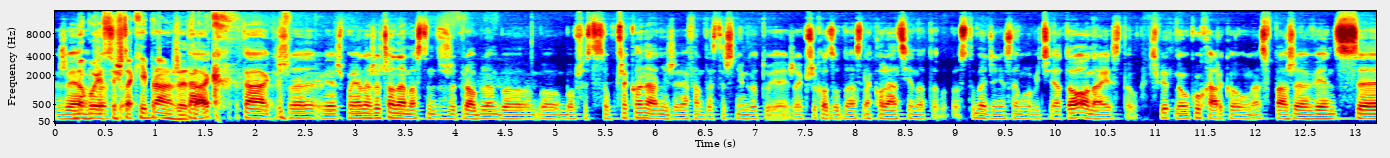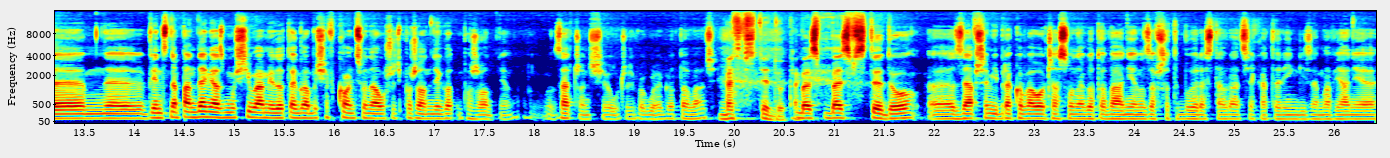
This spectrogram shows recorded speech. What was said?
Że ja No bo jesteś w takiej branży, tak? Tak, tak, że wiesz, moja narzeczona ma z tym duży problem, bo, bo, bo wszyscy są przekonani, że ja fantastycznie gotuję i że jak przychodzą do nas na kolację, no to po prostu będzie niesamowicie. A to ona jest tą świetną kucharką u nas w parze, więc, e, więc na pandemia zmusiła mnie do tego, aby się w końcu nauczyć porządnie, go, porządnie no, zacząć się uczyć w ogóle gotować. Bez wstydu, tak? Bez, bez wstydu. E, zawsze mi brakowało czasu na gotowanie. No zawsze to były restauracje, cateringi, zamawianie.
